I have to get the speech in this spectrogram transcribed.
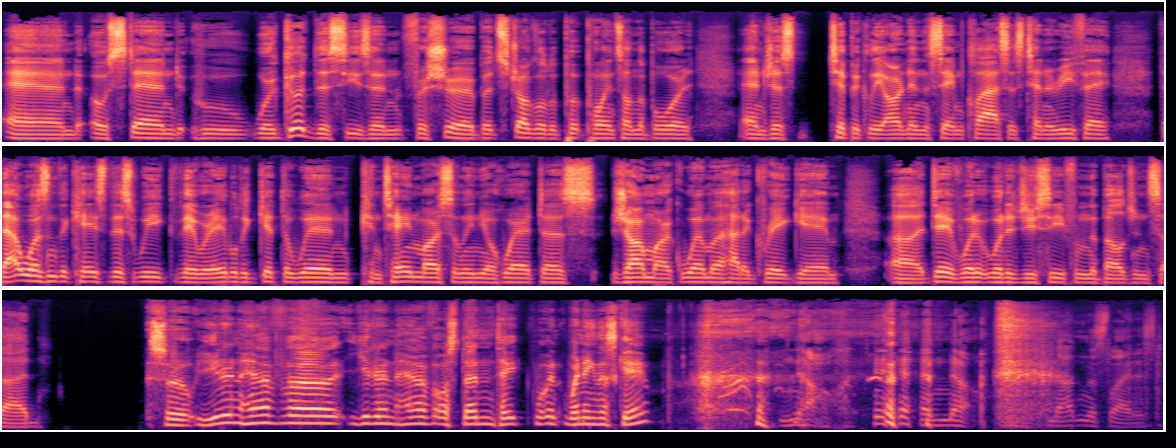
and Ostend, who were good this season for sure, but struggle to put points on the board and just typically aren't in the same class as Tenerife. That wasn't the case this week. They were able to get the win, contain Marcelinho Huertas. Jean-Marc Mwema had a great game. Uh, Dave, what, what did you see from the Belgian side? So you didn't have uh, you didn't have Ostend take winning this game? no, no, not in the slightest.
